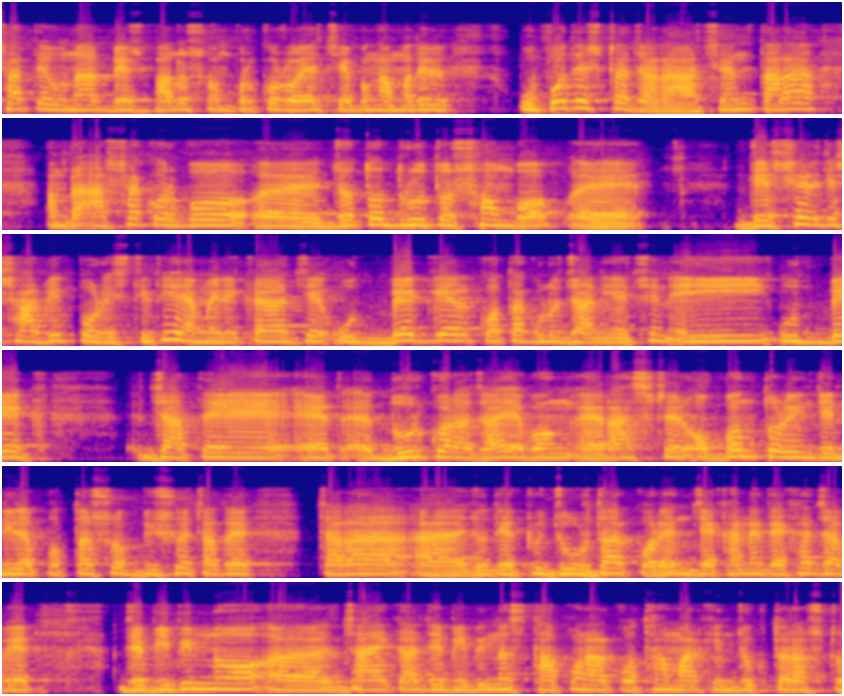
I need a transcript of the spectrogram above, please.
সাথে ওনার বেশ ভালো সম্পর্ক রয়েছে এবং আমাদের উপদেষ্টা যারা আছেন, তারা আমরা আশা করব যত দ্রুত সম্ভব দেশের যে সার্বিক পরিস্থিতি, আমেরিকা যে উদ্বেগের কথাগুলো জানিয়েছেন, এই উদ্বেগ যাতে দূর করা যায় এবং রাষ্ট্রের অভ্যন্তরীণ যে নিরাপত্তা সব বিষয় যাতে তারা যদি একটু জোরদার করেন, যেখানে দেখা যাবে যে বিভিন্ন জায়গা, যে বিভিন্ন স্থাপনার কথা মার্কিন যুক্তরাষ্ট্র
